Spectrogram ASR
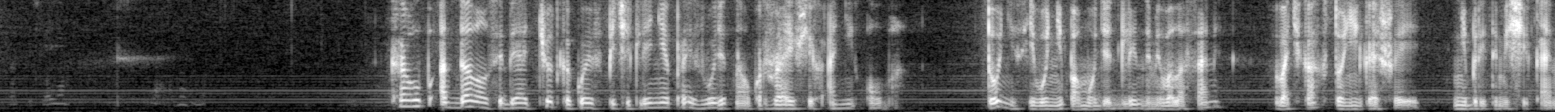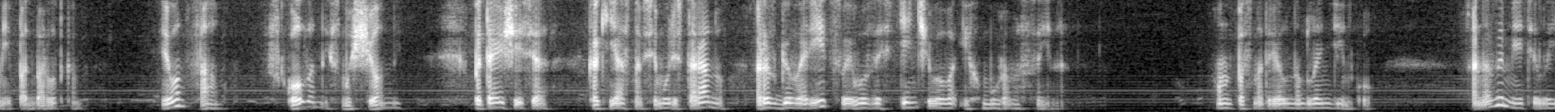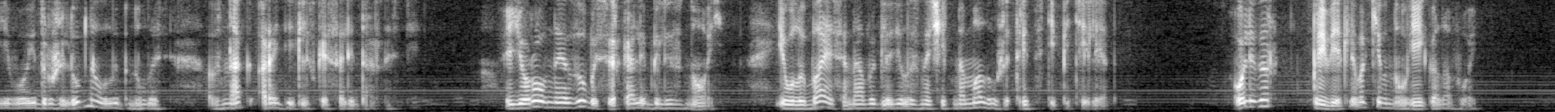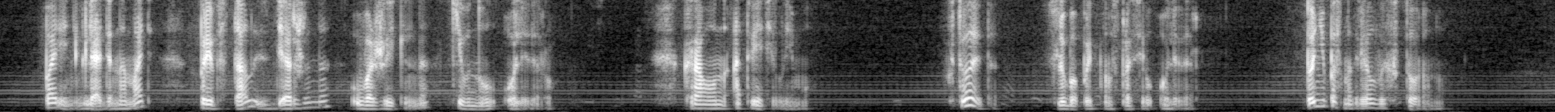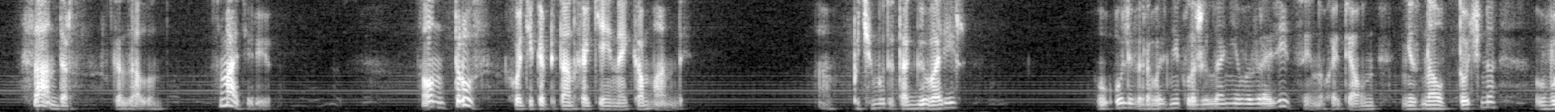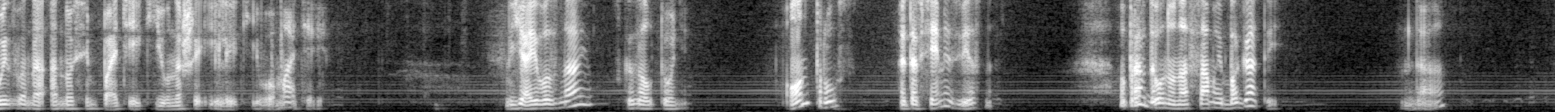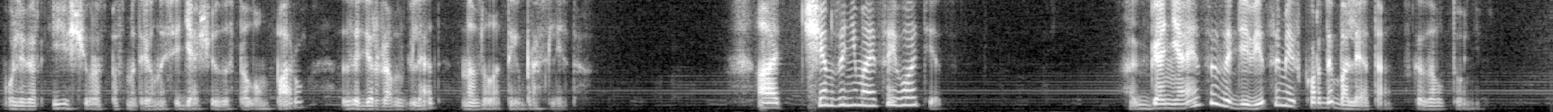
Крауп отдавал себе отчет, какое впечатление производят на окружающих они оба. Тони с его не по длинными волосами, в очках с тоненькой шеей, небритыми щеками и подбородком. И он сам, скованный, смущенный, пытающийся, как ясно всему ресторану, разговорить своего застенчивого и хмурого сына. Он посмотрел на блондинку. Она заметила его и дружелюбно улыбнулась в знак родительской солидарности. Ее ровные зубы сверкали белизной, и, улыбаясь, она выглядела значительно моложе 35 лет. Оливер приветливо кивнул ей головой. Парень, глядя на мать, привстал и сдержанно, уважительно кивнул Оливеру. Краун ответил ему. «Кто это?» — с любопытством спросил Оливер. Тони посмотрел в их сторону. «Сандерс», — сказал он, — «с матерью». «Он трус, хоть и капитан хоккейной команды». «А почему ты так говоришь?» У Оливера возникло желание возразить сыну, хотя он не знал точно, вызвано оно симпатией к юноше или к его матери. «Я его знаю», — сказал Тони. «Он трус. Это всем известно. Но, правда, он у нас самый богатый». «Да?» Оливер еще раз посмотрел на сидящую за столом пару, задержав взгляд на золотых браслетах. «А чем занимается его отец?» «Гоняется за девицами из корде-балета», — сказал Тони.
